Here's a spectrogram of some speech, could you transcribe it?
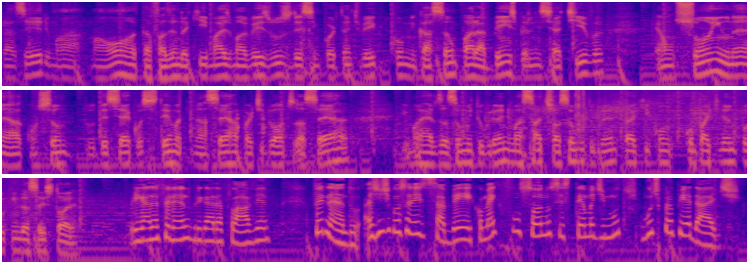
Prazer e uma, uma honra estar fazendo aqui mais uma vez uso desse importante veículo de comunicação. Parabéns pela iniciativa. É um sonho, né, a construção do, desse ecossistema aqui na Serra, a partir do Altos da Serra. E uma realização muito grande, uma satisfação muito grande estar aqui com, compartilhando um pouquinho dessa história. Obrigada, Fernando. Obrigada, Flávia. Fernando, a gente gostaria de saber como é que funciona o sistema de multipropriedade.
